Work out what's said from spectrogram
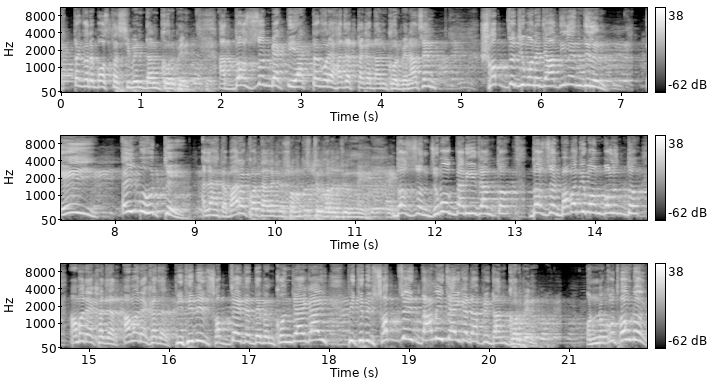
একটা করে বস্তা সিমেন্ট দান করবেন আর জন ব্যক্তি একটা করে হাজার টাকা দান করবেন। আছেন? শব্দ জীবনে যা দিলেন দিলেন। এই এই মুহূর্তে আল্লাহ তাবারক তালাকে সন্তুষ্ট করার জন্যে দশজন যুবক দাঁড়িয়ে যান তো দশজন বাবা জীবন বলুন তো, আমার এক হাজার, আমার এক হাজার। পৃথিবীর সব জায়গাতে দেবেন কোন জায়গায়? পৃথিবীর সবচেয়ে দামি জায়গাটা আপনি দান করবেন। অন্য কোথাও নয়,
